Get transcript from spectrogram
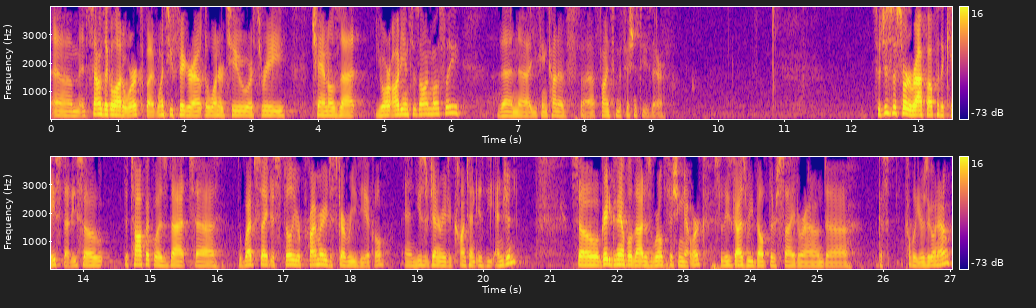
Um, it sounds like a lot of work, but once you figure out the one or two or three channels that your audience is on mostly, then uh, you can kind of uh, find some efficiencies there. So just to sort of wrap up with a case study, so the topic was that uh, the website is still your primary discovery vehicle, and user-generated content is the engine. So a great example of that is World Fishing Network. So these guys rebuilt their site around, uh, I guess, a couple years ago now,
